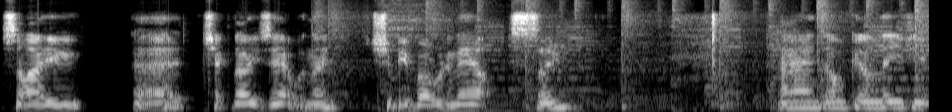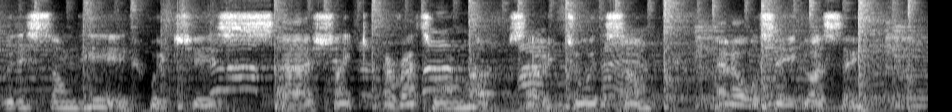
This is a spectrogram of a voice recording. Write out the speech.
So uh, check those out when they should be rolling out soon. And I'm going to leave you with this song here, which is uh, Shake a Rattle and Roll. So enjoy the song, and I will see you guys soon.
